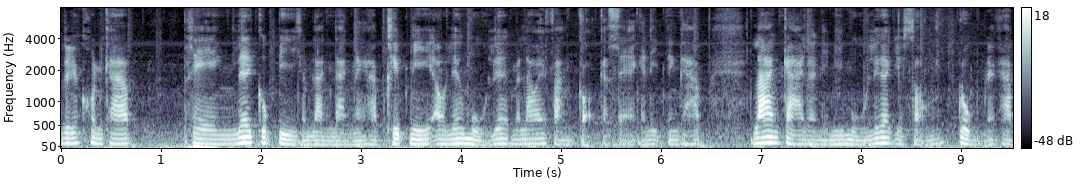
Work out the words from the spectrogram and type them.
วัสดีทุกคนครับ เพลงเลือดกรุ๊ปบีกำลังดังนะครับ คลิปนี้เอาเรื่องหมูเลือดมาเล่าให้ฟังเกาะกระแสกันนิดนึงครับ ร่างกายเราเนี่ยมีหมูเลือดอยู่ 2 กลุ่มนะครับ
